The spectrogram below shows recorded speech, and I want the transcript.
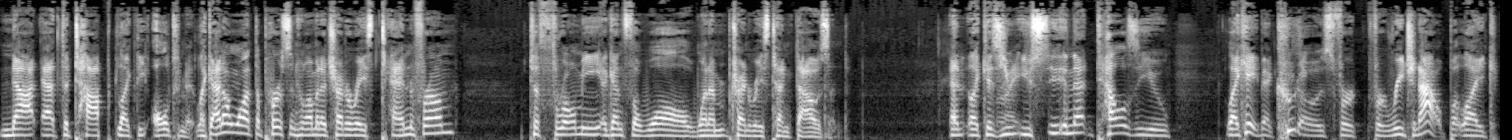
not at the top, like the ultimate. Like, I don't want the person who I'm going to try to raise 10 from to throw me against the wall when I'm trying to raise 10,000. And like, cause Right. you, you, see- and that tells you, like, hey, man, kudos for, for reaching out, but like,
